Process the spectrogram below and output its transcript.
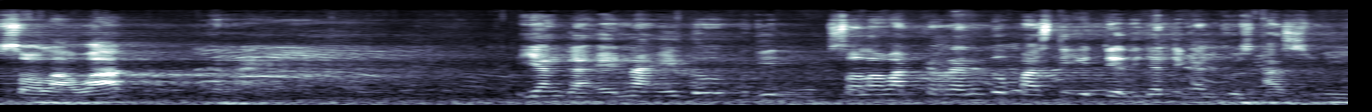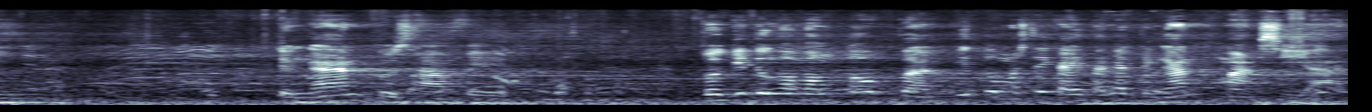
Solawat keren. Yang nggak enak itu begini solawat keren itu pasti identiknya dengan Gus Asmi dengan Gus Hafid. Begitu ngomong tobat itu mesti kaitannya dengan maksiat.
